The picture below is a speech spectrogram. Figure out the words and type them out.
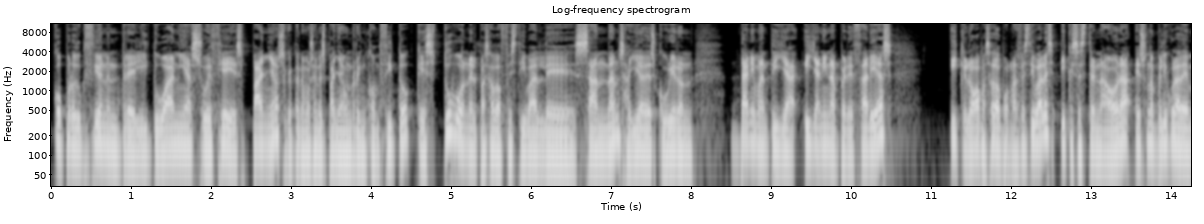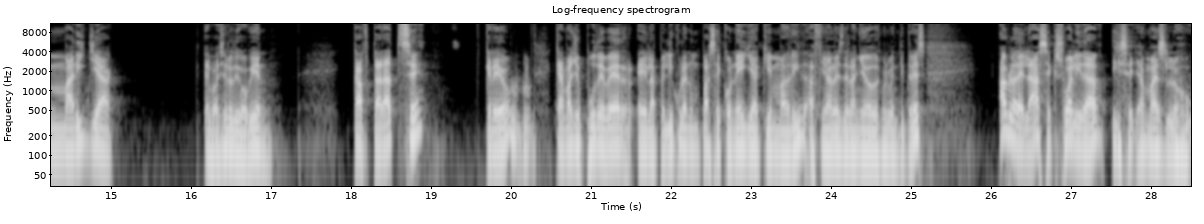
coproducción entre Lituania, Suecia y España, o sea que tenemos en España un rinconcito, que estuvo en el pasado festival de Sundance, allí la descubrieron Dani Mantilla y Janina Pérez Arias, y que luego ha pasado por más festivales y que se estrena ahora. Es una película de Marilla, eh, a ver si lo digo bien, Kaftaradze, creo, que además yo pude ver eh, la película en un pase con ella aquí en Madrid a finales del año 2023. Habla de la asexualidad y se llama Slow.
